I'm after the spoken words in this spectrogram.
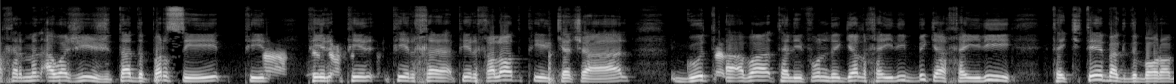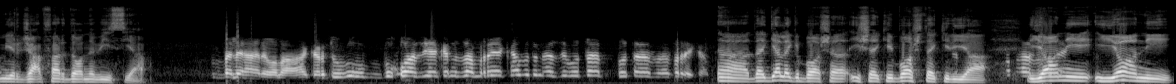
آخر من ئەوە ژیژ تا دپرسی پیرخەڵات پیرکەچال گوت ئەوە تەلیفۆن لەگەل خەیری بکە خەیری تەکتێبەک دبارە میرجعفەر دانەویسە. بله آره والا اگر تو بخوازی که نظام ریک هبتن از بوتا بوتا فریک آه ده گلگ باشه ایشه که باش تکریا یعنی یعنی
